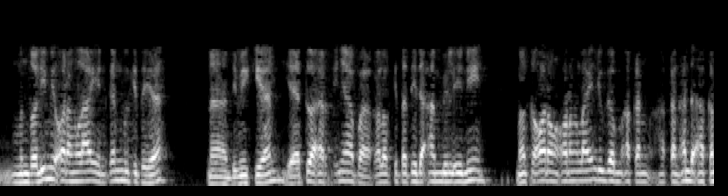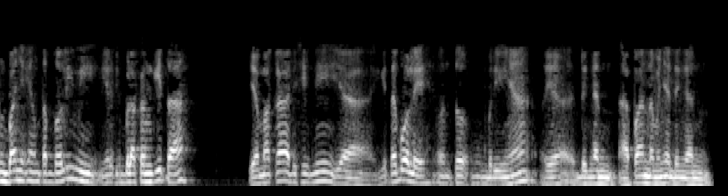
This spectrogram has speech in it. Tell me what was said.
mendolimi orang lain kan begitu ya Nah, demikian, yaitu artinya apa? Kalau kita tidak ambil ini, maka orang-orang lain juga akan akan ada akan banyak yang terdolimi ya di belakang kita. Ya maka di sini ya kita boleh untuk memberinya ya dengan apa namanya dengan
